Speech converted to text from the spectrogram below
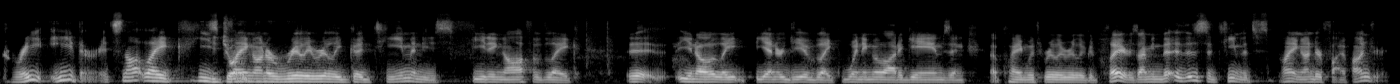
great either. It's not like he's, he's playing on a really really good team and he's feeding off of like you know, like the energy of like winning a lot of games and uh, playing with really, really good players. I mean, th- this is a team that's playing under 500.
